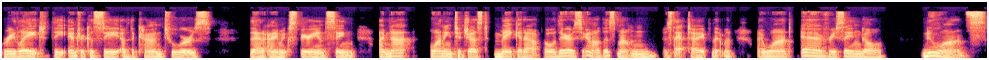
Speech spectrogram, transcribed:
relate the intricacy of the contours that I'm experiencing. I'm not wanting to just make it up. Oh, there's, you know, this mountain is that type. That mountain. I want every single nuance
